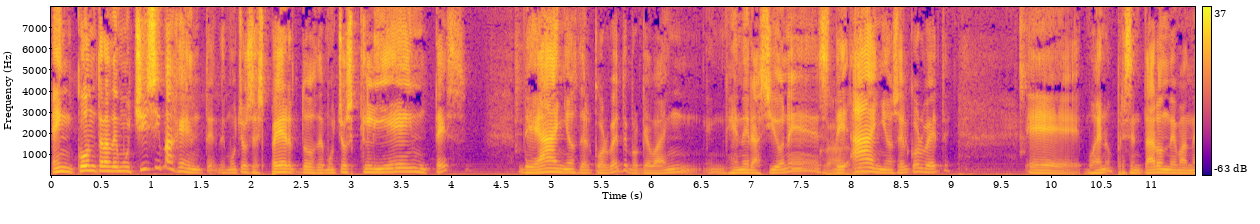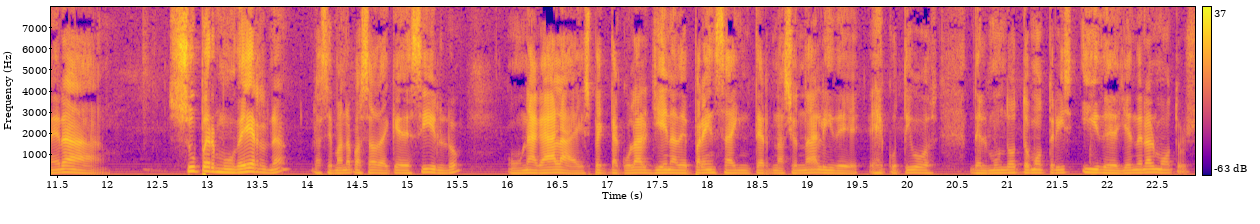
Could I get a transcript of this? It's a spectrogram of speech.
en contra de muchísima gente, de muchos expertos, de muchos clientes de años del Corvette, porque va en, generaciones de años el Corvette, eh, bueno, presentaron de manera súper moderna, la semana pasada hay que decirlo, una gala espectacular llena de prensa internacional y de ejecutivos del mundo automotriz y de General Motors,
